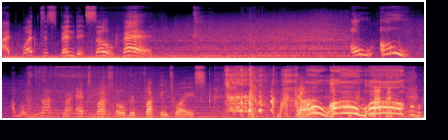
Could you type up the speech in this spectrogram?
I want to spend it so bad. Oh, oh! Almost knocked my Xbox over fucking twice. oh my god. Oh, oh,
